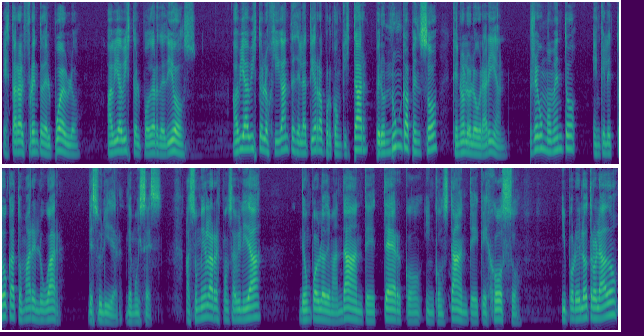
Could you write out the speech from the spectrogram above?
estar al frente del pueblo, había visto el poder de Dios, había visto los gigantes de la tierra por conquistar, pero nunca pensó que no lo lograrían. Llega un momento en que le toca tomar el lugar de su líder, de Moisés. Asumir la responsabilidad de un pueblo demandante, terco, inconstante, quejoso. Y por el otro lado,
